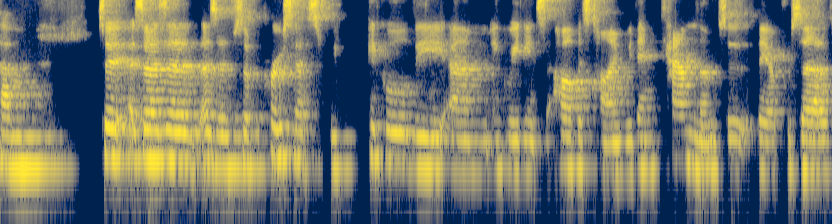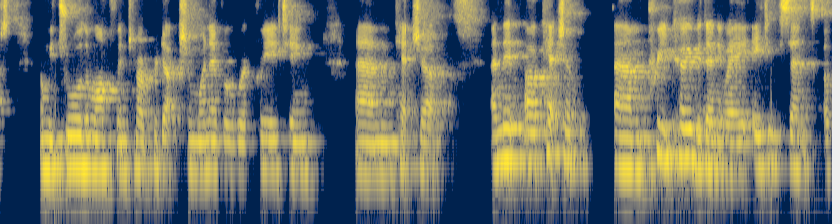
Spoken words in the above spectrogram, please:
Um, so, so as a as a sort of process, we pick all the um, ingredients at harvest time. We then can them so that they are preserved, and we draw them off into our production whenever we're creating um, ketchup. And it, our ketchup um, pre-COVID anyway, 80% of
